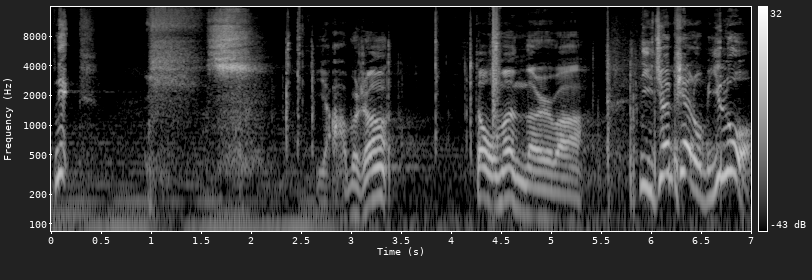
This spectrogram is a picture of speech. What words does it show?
你哑巴生，逗闷子是吧？你居然骗了我们一路！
